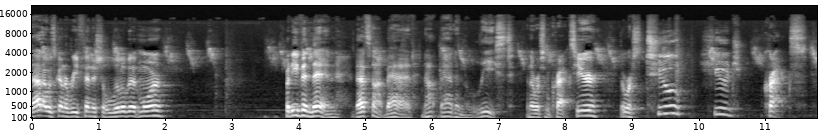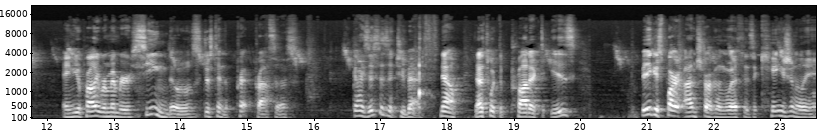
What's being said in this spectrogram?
that I was gonna refinish a little bit more. But even then, that's not bad. Not bad in the least. And there were some cracks here. There was two huge cracks. And you'll probably remember seeing those just in the prep process. Guys, this isn't too bad. Now, that's what the product is. The biggest part I'm struggling with is occasionally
